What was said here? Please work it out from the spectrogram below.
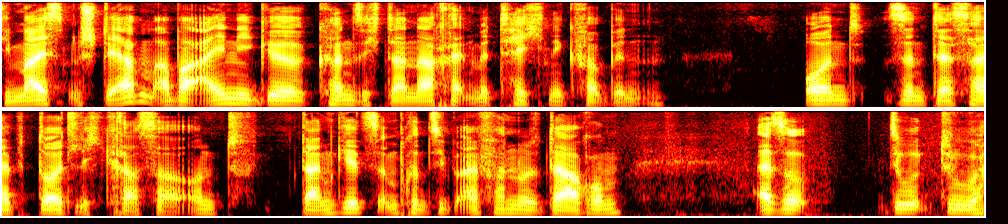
Die meisten sterben, aber einige können sich danach halt mit Technik verbinden und sind deshalb deutlich krasser. Und dann geht es im Prinzip einfach nur darum, also du, du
